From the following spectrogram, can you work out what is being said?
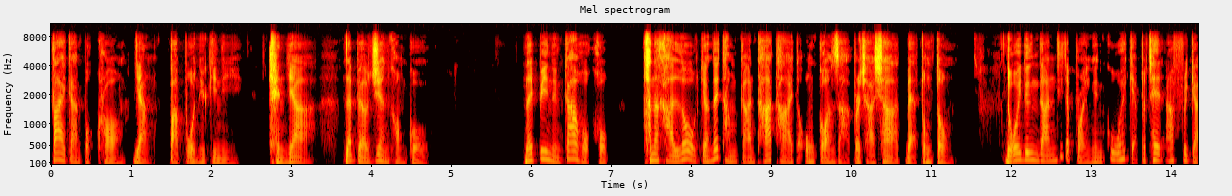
ใต้การปกครองอย่างปาปัวนิวกินี เคนยา และเบลเยียนคองโก ในปี 1966 ธนาคารโลกยังได้ทำการท้าทายต่อองค์กรสหประชาชาติแบบตรง โดยดึงดันที่จะปล่อยเงินกู้ให้แก่ประเทศแอฟริกา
